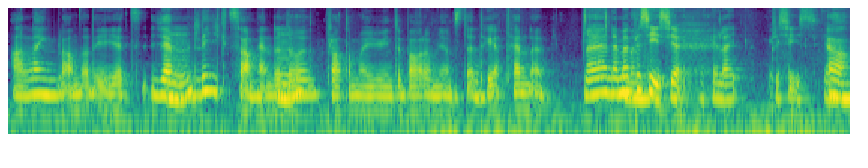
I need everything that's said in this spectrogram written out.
alla inblandade i ett jämlikt samhälle. Mm. Då pratar man ju inte bara om jämställdhet heller. Nej, nej men, Men- precis. Ja, hela, precis. Ja.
